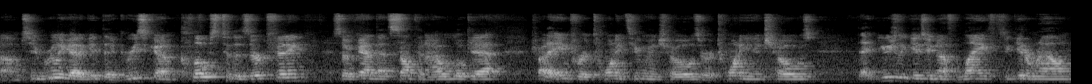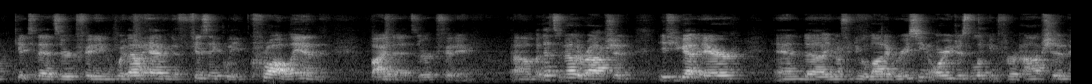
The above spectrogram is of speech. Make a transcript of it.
Um, so you really got to get that grease gun close to the Zerk fitting. So again, that's something I would look at. Try to aim for a 22 inch hose or a 20 inch hose. That usually gives you enough length to get around, get to that Zerk fitting without having to physically crawl in by that Zerk fitting. Um, but that's another option if you got air and uh, you know if you do a lot of greasing or you're just looking for an option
